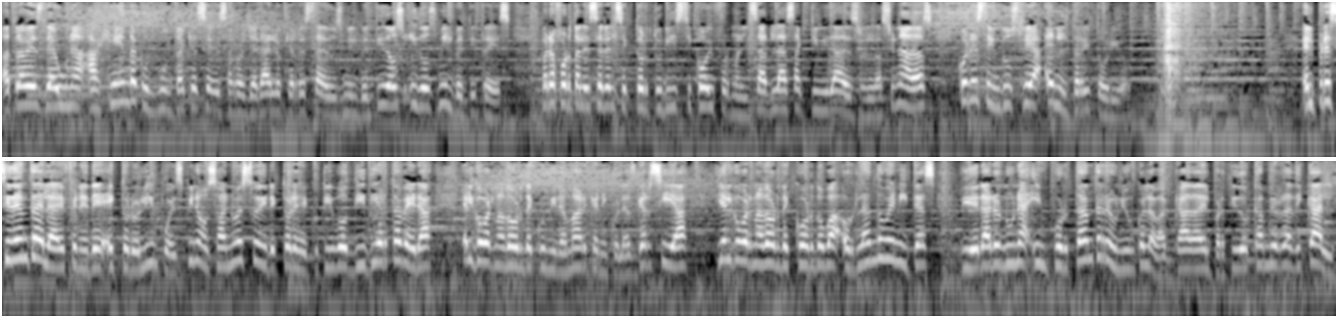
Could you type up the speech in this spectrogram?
a través de una agenda conjunta que se desarrollará en lo que resta de 2022 y 2023 para fortalecer el sector turístico y formalizar las actividades relacionadas con esta industria en el territorio. El presidente de la FND, Héctor Olimpo Espinosa, nuestro director ejecutivo, Didier Tavera, el gobernador de Cundinamarca, Nicolás García, y el gobernador de Córdoba, Orlando Benítez, lideraron una importante reunión con la bancada del Partido Cambio Radical,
